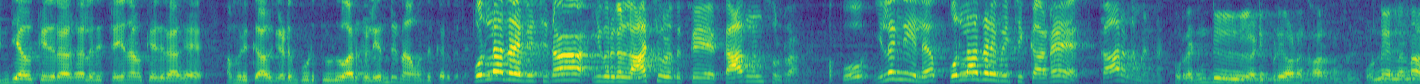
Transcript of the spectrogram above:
இந்தியாவுக்கு எதிராக அல்லது சைனாவுக்கு எதிராக அமெரிக்காவுக்கு இடம் கொடுத்து விடுவார்கள் என்று நான் வந்து கருதலை. பொருளாதார வீழ்ச்சி தான் இவர்கள் ஆட்சி வருவதற்கு காரணம்னு சொல்றாங்க. அப்போ இலங்கையில பொருளாதார வீழ்ச்சிக்கான காரணம் என்ன? ஒரு ரெண்டு அடிப்படையான காரணங்கள். ஒன்று என்னென்னா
